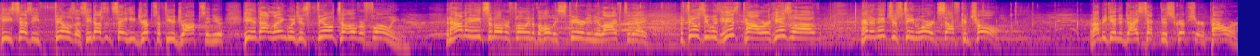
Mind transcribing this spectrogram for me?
He says he fills us. He doesn't say he drips a few drops in you. He, that language is filled to overflowing. And how many need some overflowing of the Holy Spirit in your life today? It fills you with His power, His love, and an interesting word self control. And I begin to dissect this scripture power.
